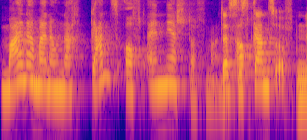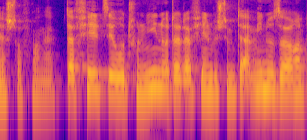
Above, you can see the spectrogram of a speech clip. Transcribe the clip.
meiner Meinung nach ganz oft ein Nährstoffmangel. Das ist ganz oft ein Nährstoffmangel. Da fehlt Serotonin oder da fehlen bestimmte Aminosäuren.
